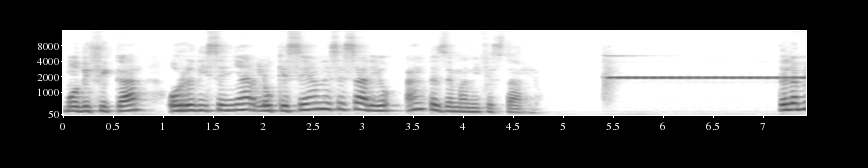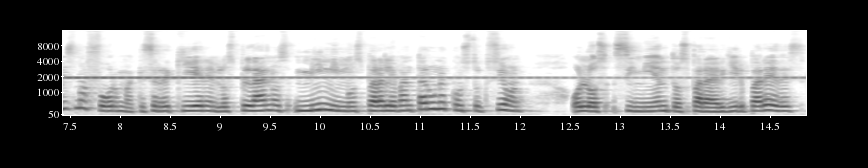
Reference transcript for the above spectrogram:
modificar o rediseñar lo que sea necesario antes de manifestarlo. De la misma forma que se requieren los planos mínimos para levantar una construcción o los cimientos para erguir paredes,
